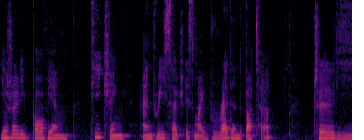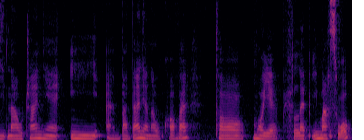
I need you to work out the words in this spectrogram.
jeżeli powiem Teaching and research is my bread and butter, czyli nauczanie i e, badania naukowe to moje chleb i masło,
